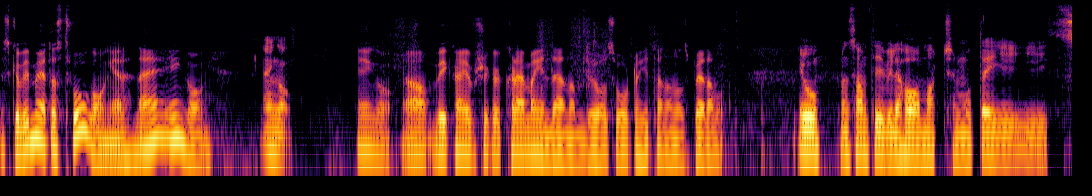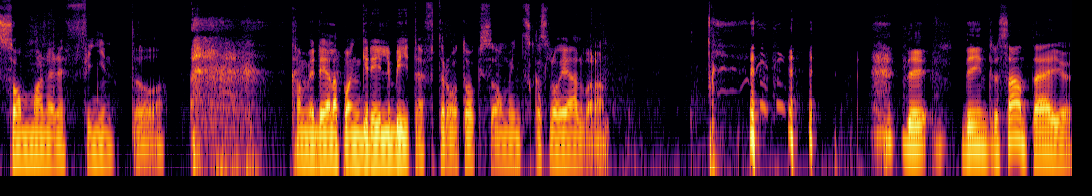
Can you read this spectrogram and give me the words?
Ska vi mötas två gånger? Nej, en gång. En gång. En gång. Ja, vi kan ju försöka klämma in den om du har svårt att hitta någon att spela mot. Jo, men samtidigt vill jag ha matchen mot dig i sommar när det är fint och kan vi dela på en grillbit efteråt också om vi inte ska slå ihjäl varandra. Det, det intressanta är ju,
